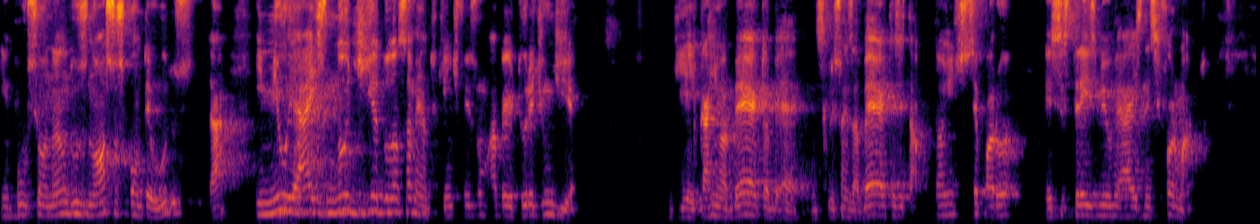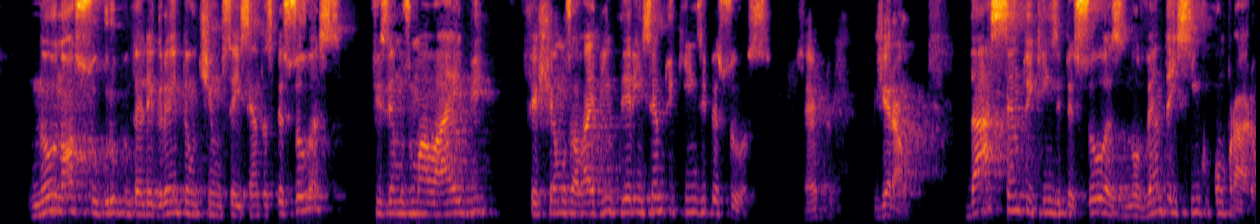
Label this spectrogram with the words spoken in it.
impulsionando os nossos conteúdos, tá? E mil reais no dia do lançamento, que a gente fez uma abertura de um dia de carrinho aberto, é, inscrições abertas e tal. Então a gente separou esses 3 mil reais nesse formato. No nosso grupo no Telegram, então, tinham 600 pessoas, fizemos uma live, fechamos a live inteira em 115 pessoas, certo? Geral. Das 115 pessoas, 95 compraram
